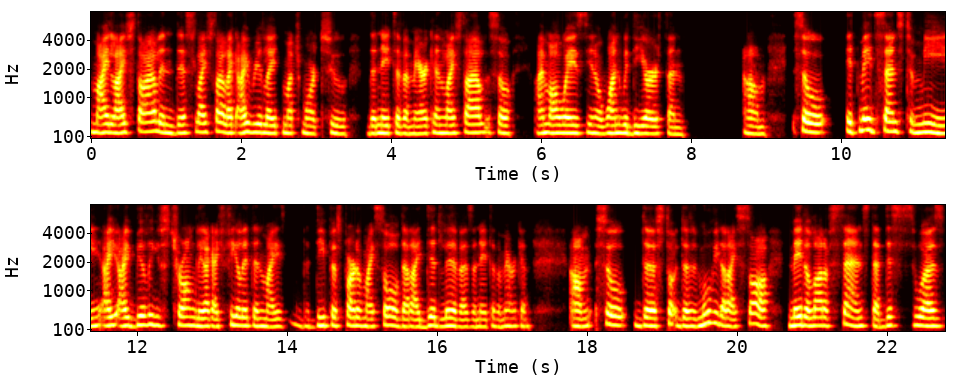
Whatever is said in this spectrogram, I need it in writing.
my lifestyle in this lifestyle. Like I relate much more to the Native American lifestyle. So I'm always, you know, one with the earth. And um, so it made sense to me. I, I believe strongly, like I feel it in my the deepest part of my soul that I did live as a Native American. Um, so the the movie that I saw made a lot of sense that this was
